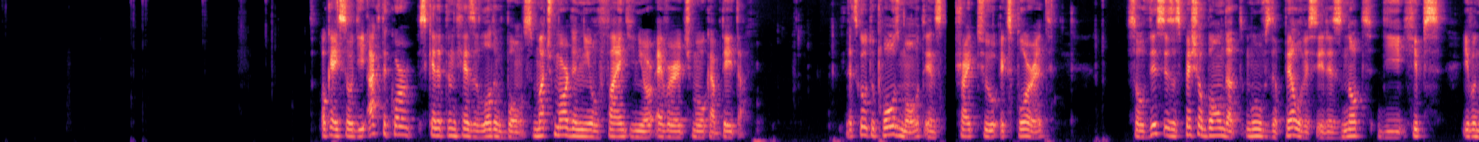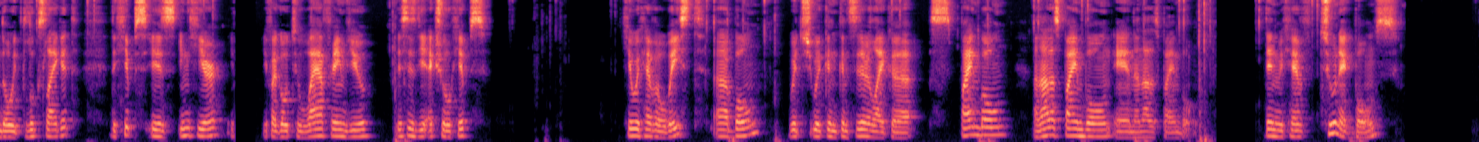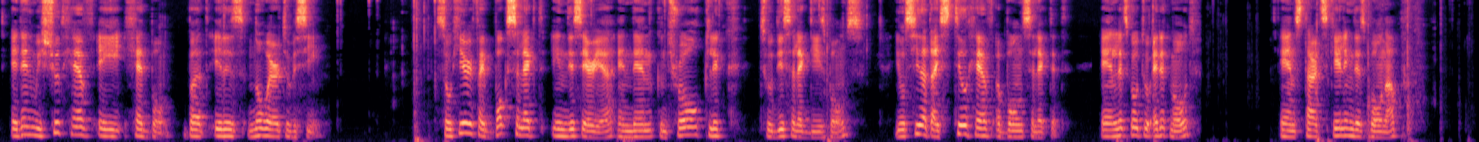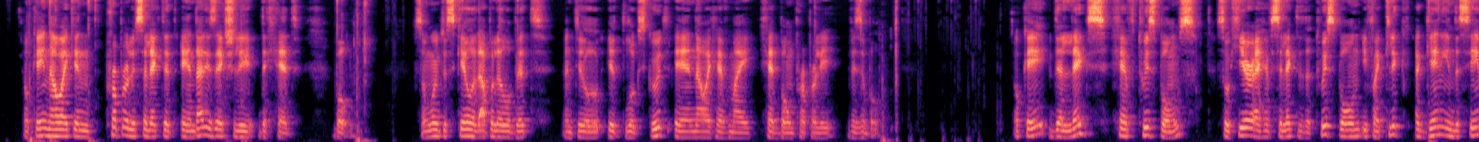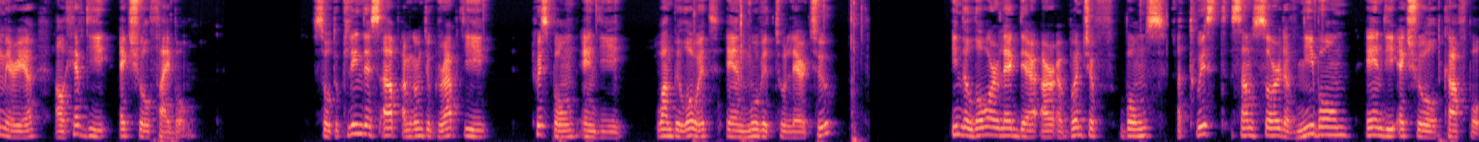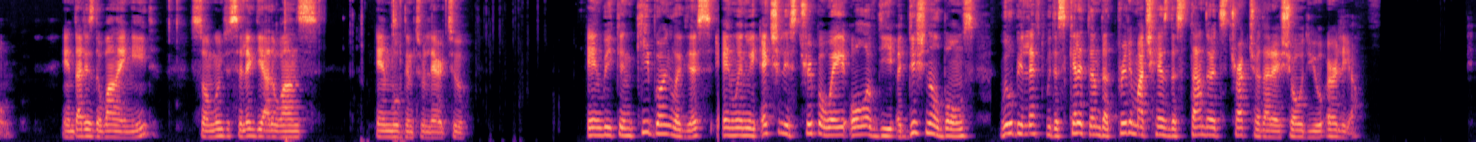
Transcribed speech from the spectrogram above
Okay, so the ActorCore skeleton has a lot of bones, much more than you'll find in your average mocap data. Let's go to pose mode and try to explore it. So this is a special bone that moves the pelvis. It is not the hips, even though it looks like it. The hips is in here. If I go to wireframe view, this is the actual hips. Here we have a waist uh, bone, which we can consider like a spine bone, another spine bone, and another spine bone. Then we have two neck bones. And then we should have a head bone, but it is nowhere to be seen. So here, if I box select in this area and then control click to deselect these bones, you'll see that I still have a bone selected. And let's go to edit mode and start scaling this bone up. Okay, now I can properly select it and that is actually the head bone. So I'm going to scale it up a little bit until it looks good and now I have my head bone properly visible. Okay, the legs have twist bones. So here I have selected the twist bone. If I click again in the same area, I'll have the actual thigh bone. So to clean this up, I'm going to grab the twist bone and the one below it and move it to layer 2. In the lower leg there are a bunch of bones, a twist, some sort of knee bone, and the actual calf bone. And that is the one I need. So I'm going to select the other ones and move them to layer 2. And we can keep going like this, and when we actually strip away all of the additional bones, we'll be left with a skeleton that pretty much has the standard structure that I showed you earlier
